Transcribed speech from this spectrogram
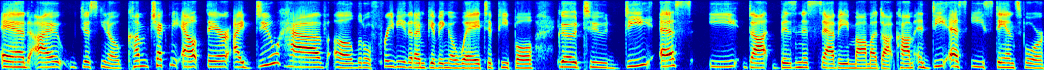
And I just, you know, come check me out there. I do have a little freebie that I'm giving away to people. Go to DS dse.businesssavvymama.com. And DSE stands for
